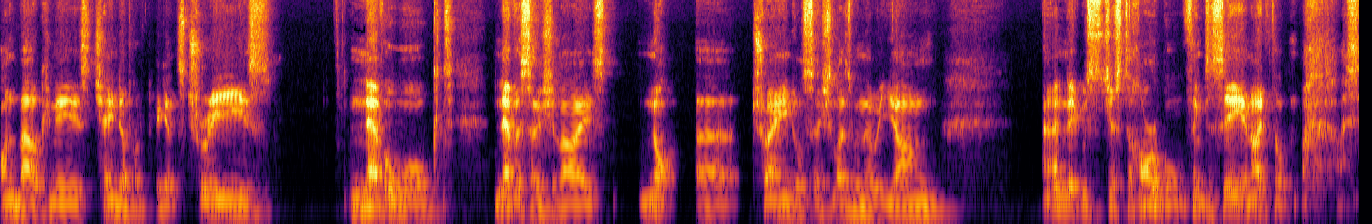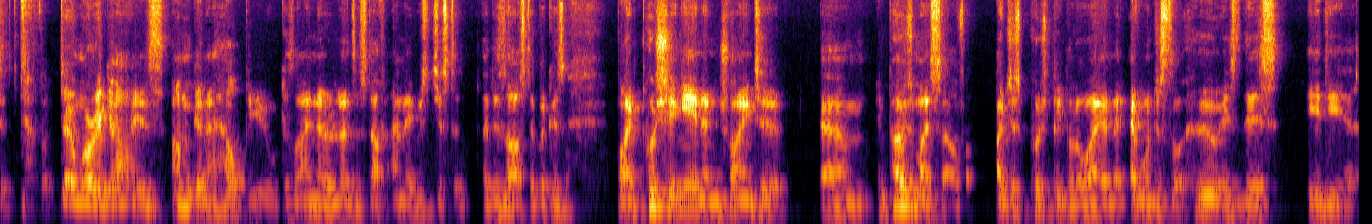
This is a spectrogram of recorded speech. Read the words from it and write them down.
on balconies, chained up against trees, never walked, never socialized, not uh, trained or socialized when they were young. And it was just a horrible thing to see. And I thought, I said, don't worry, guys, I'm going to help you because I know loads of stuff. And it was just a, a disaster because by pushing in and trying to um, impose myself, I just pushed people away, and they, everyone just thought, "Who is this idiot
